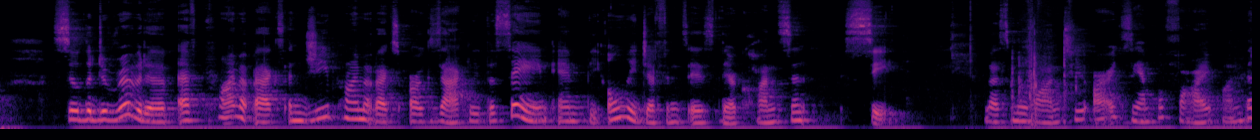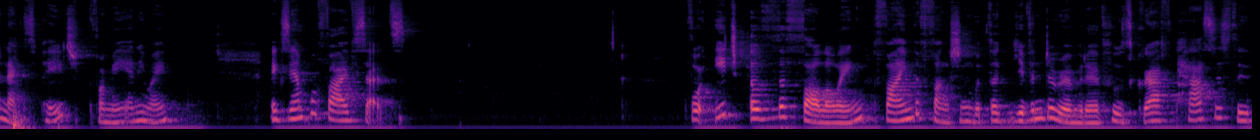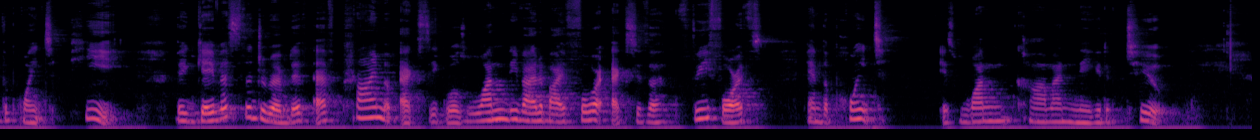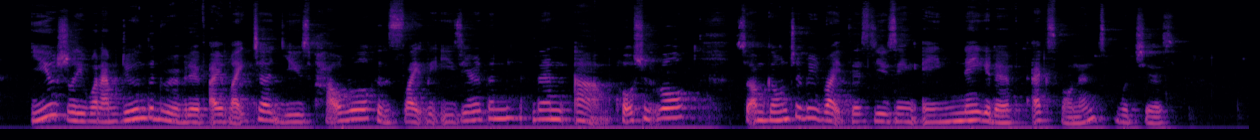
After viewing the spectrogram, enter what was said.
So the derivative f prime of x and g prime of x are exactly the same and the only difference is their constant c. Let's move on to our example 5 on the next page, for me anyway. Example 5 says, for each of the following, find the function with the given derivative whose graph passes through the point P. They gave us the derivative f prime of x equals 1 divided by 4x to the 3 fourths, and the point is 1 comma negative 2. Usually when I'm doing the derivative, I like to use power rule because it's slightly easier than, than um, quotient rule. So I'm going to rewrite this using a negative exponent, which is,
